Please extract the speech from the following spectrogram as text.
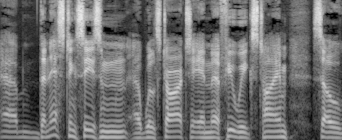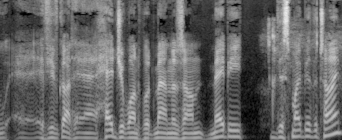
um, the nesting season uh, will start in a few weeks' time. So, uh, if you've got a hedge you want to put manners on, maybe this might be the time?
